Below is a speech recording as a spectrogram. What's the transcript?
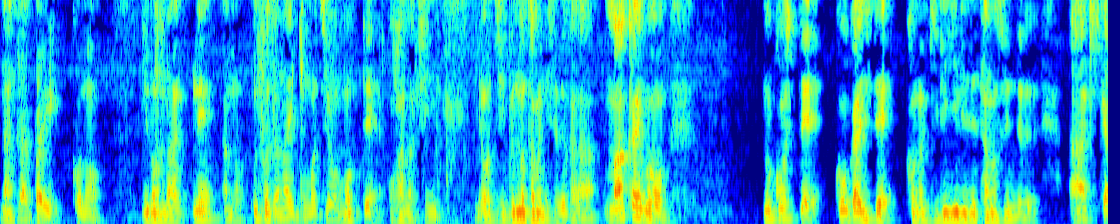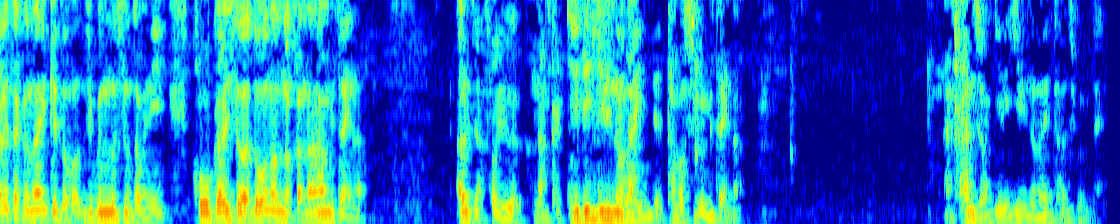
なんかやっぱりこの、いろんなね、あの、嘘じゃない気持ちを持ってお話を自分のためにするから、マーカイブを残して、公開して、このギリギリで楽しんでる。ああ、聞かれたくないけど、自分の死のために公開したらどうなるのかな、みたいな。あるじゃん、そういう、なんかギリギリのラインで楽しむみたいな。なんかあんじゃん、ギリギリのない楽しむみたいな。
